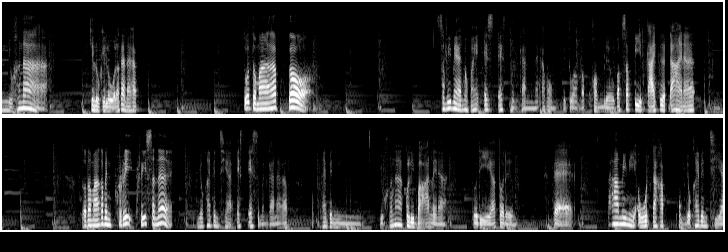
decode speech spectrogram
มอยู่ข้างหน้า กิโลกิโลแล้วกันนะครับ ตัวต่อมาครับก็ซอมบี้แมนผมให้ SS เหมือนกันนะครับผมเป็นตัวบัฟความเร็วบัฟสปีดตายเกิดได้นะฮะตัวต่อมาก็เป็นพริพริซเนอร์ยกให้เป็นเทีย SS เหมือนกันนะครับผมให้เป็นอยู่ข้างหน้าโกลิบาร์เลยนะ ตัวดีครับตัวเดิม แต่ถ้าไม่มีอาวุธนะครับ ผมยกให้เป็นเทีย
